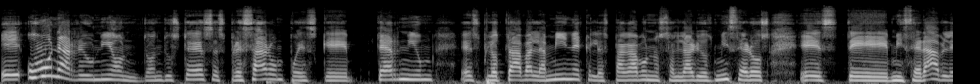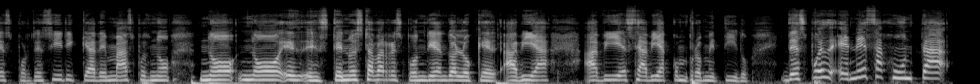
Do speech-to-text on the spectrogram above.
eh, hubo una reunión donde ustedes expresaron pues que Ternium explotaba la mina, que les pagaba unos salarios míseros, este miserables por decir y que además pues no no no eh, este no estaba respondiendo a lo que había había se había comprometido. Después en esa junta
